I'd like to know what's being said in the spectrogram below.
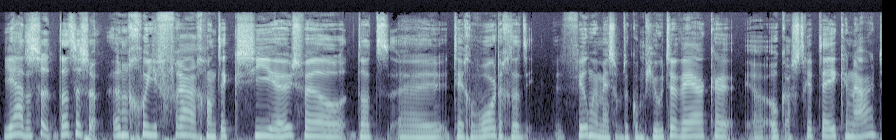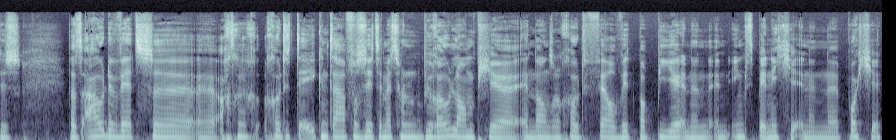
Ja, dat is, dat is een goede vraag. Want ik zie heus wel dat eh, tegenwoordig dat veel meer mensen op de computer werken, eh, ook als striptekenaar. Dus dat ouderwetse eh, achter een grote tekentafel zitten met zo'n bureaulampje en dan zo'n grote vel wit papier en een, een inktpennetje en een potje.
